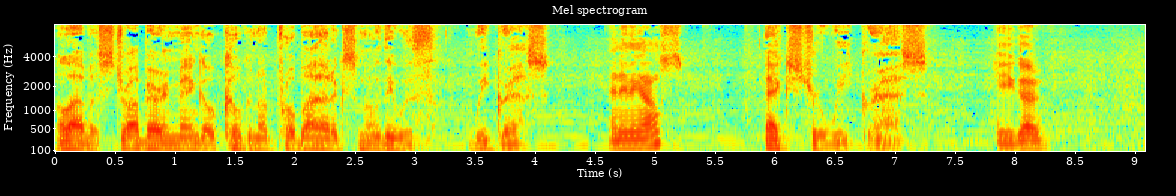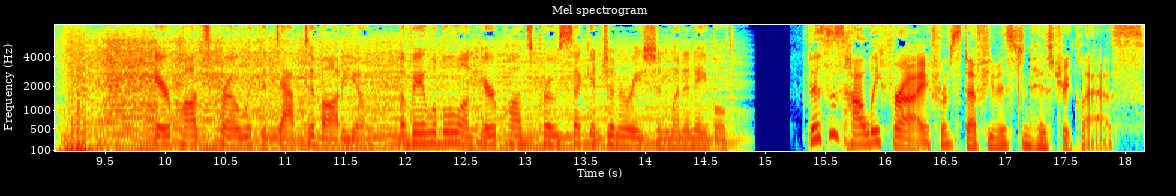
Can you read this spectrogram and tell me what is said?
I'll have a strawberry mango coconut probiotic smoothie with wheatgrass. Anything else? Extra wheatgrass. Here you go. AirPods Pro with adaptive audio. Available on AirPods Pro second generation when enabled. This is Holly Fry from Stuff You Missed in History class.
